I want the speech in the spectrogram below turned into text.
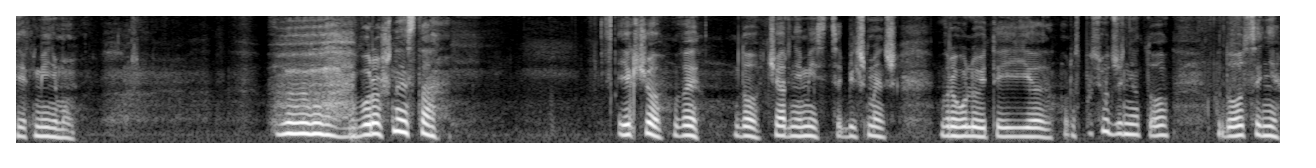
як мінімум. Борошниста. Якщо ви до червня місяця більш-менш врегулюєте її розпосюдження, то до осені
